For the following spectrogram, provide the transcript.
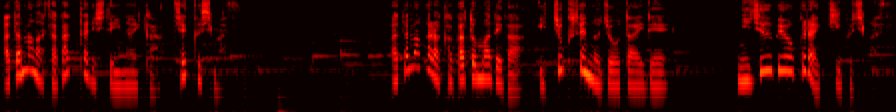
頭が下がったりしていないかチェックします。頭からかかとまでが一直線の状態で20秒くらいキープします。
